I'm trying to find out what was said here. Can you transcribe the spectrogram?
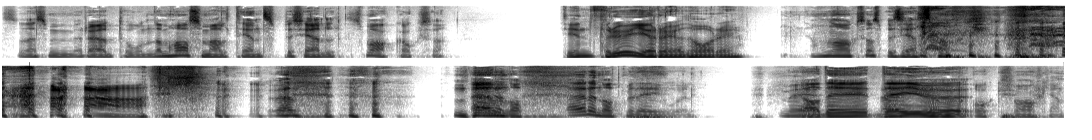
sådana som röd ton. De har som alltid en speciell smak också. Din fru är ju rödhårig. Hon har också en speciell smak. men, är, det något, är det något med dig Joel? Med ja, det, det är ju... Och smaken.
